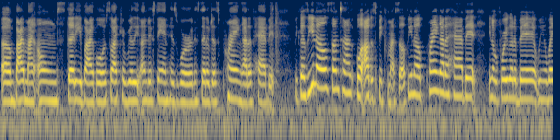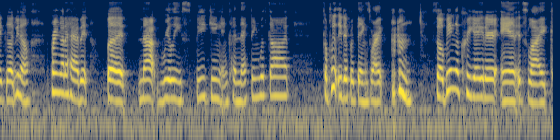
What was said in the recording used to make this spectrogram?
um, buy my own study Bible so I could really understand His Word instead of just praying out of habit because you know sometimes well i'll just speak for myself you know praying out of habit you know before you go to bed when you wake up you know praying out of habit but not really speaking and connecting with god completely different things right? So being a creator and it's like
